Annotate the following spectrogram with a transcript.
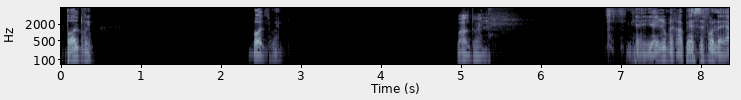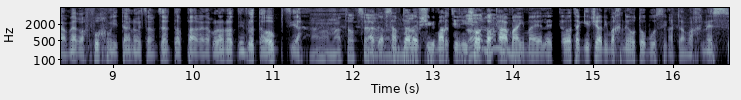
בולדווין. בולדווין. בולדווין. יאיר מחפש איפה להיאמר הפוך מאיתנו, לצמצם את הפער, אנחנו לא נותנים לו את האופציה. אה, מה אתה רוצה? אגב, שמת לב שהימרתי ראשון לא, לא. בפעמיים האלה. אתה לא תגיד שאני מחנה אוטובוסים. אתה מכנס,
